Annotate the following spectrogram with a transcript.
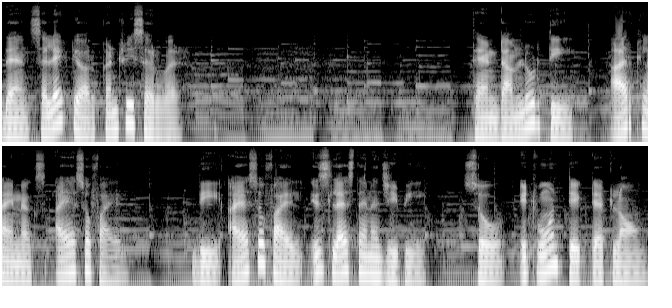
Then select your country server. Then download the Arch Linux ISO file. The ISO file is less than a GB so it won't take that long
